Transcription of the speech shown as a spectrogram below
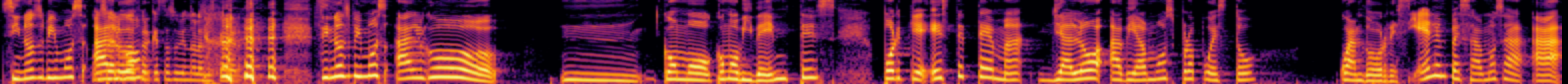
sí nos vimos Un saludo a algo, Fer que está subiendo las escaleras. sí nos vimos algo mm, como, como videntes, porque este tema ya lo habíamos propuesto cuando recién empezamos a, a,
